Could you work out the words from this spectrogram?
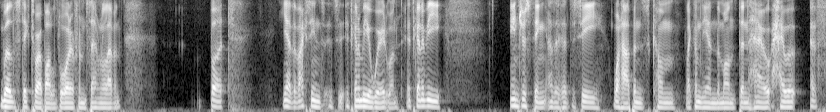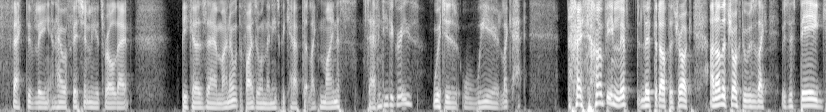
We'll stick to our bottled water from 7-Eleven. But yeah, the vaccines it's it's going to be a weird one. It's going to be interesting, as I said, to see what happens come like come the end of the month and how how effectively and how efficiently it's rolled out. Because um, I know with the Pfizer one, they need to be kept at like minus seventy degrees, which is weird. Like I saw it being lift, lifted off the truck, and on the truck there was like it was this big,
